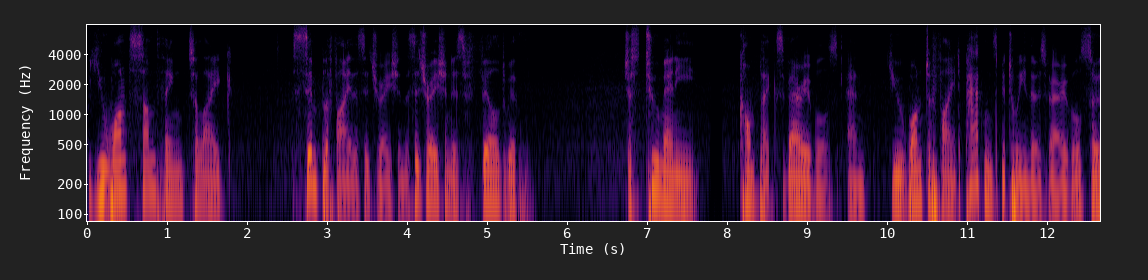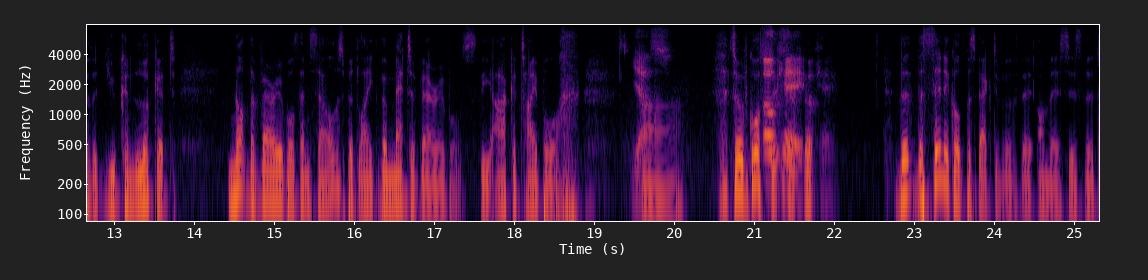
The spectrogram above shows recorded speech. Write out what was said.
you want something to like simplify the situation the situation is filled with just too many complex variables and you want to find patterns between those variables so that you can look at not the variables themselves but like the meta variables the archetypal yes. uh, so of course the- the- okay. the, okay. the the cynical perspective of the on this is that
